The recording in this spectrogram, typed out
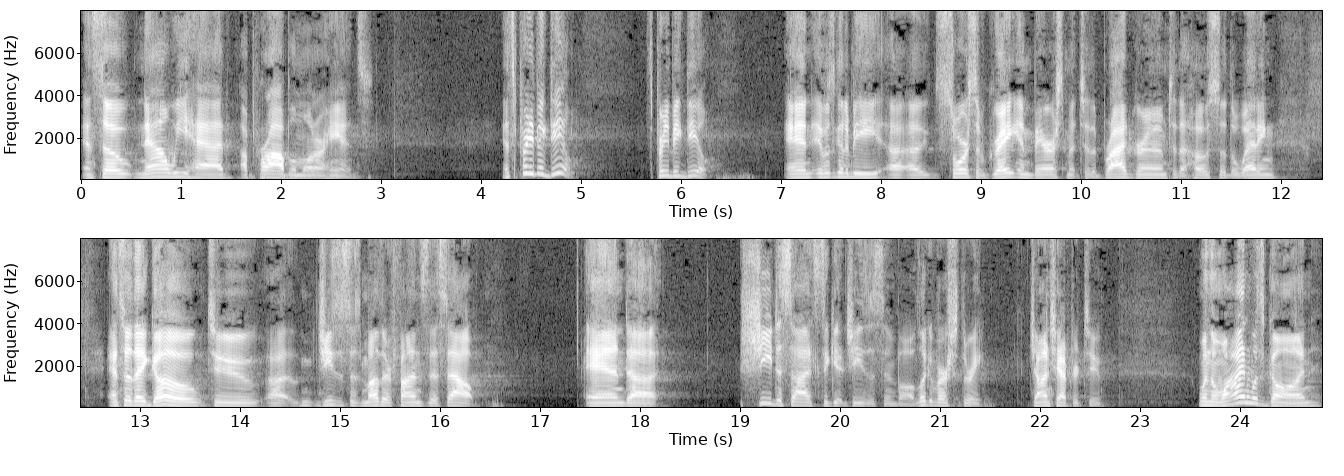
and so now we had a problem on our hands. It's a pretty big deal. It's a pretty big deal. And it was going to be a, a source of great embarrassment to the bridegroom, to the hosts of the wedding. And so they go to, uh, Jesus' mother finds this out, and uh, she decides to get Jesus involved. Look at verse 3, John chapter 2. When the wine was gone,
